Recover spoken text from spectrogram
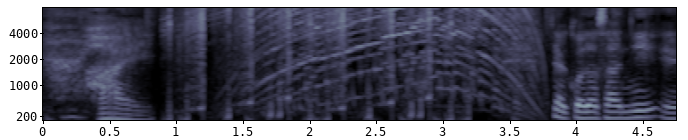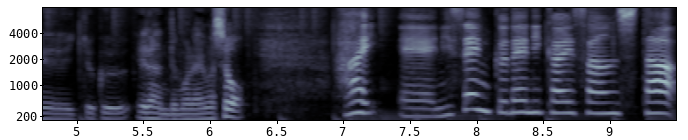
はい、はい、じゃあ小田さんに、えー、一曲選んでもらいましょう。はい、えー、2009年に解散した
